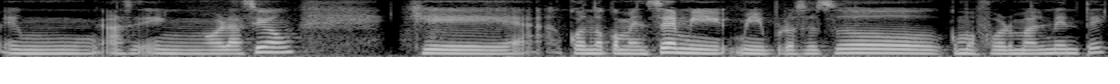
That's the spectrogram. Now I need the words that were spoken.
en, en oración que cuando comencé mi, mi, proceso como formalmente,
